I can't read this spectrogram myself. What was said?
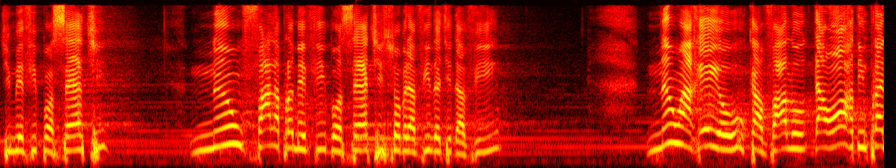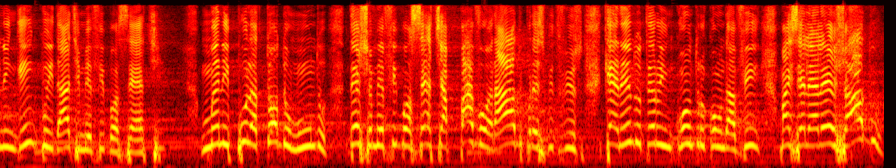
de Mefibosete, não fala para Mefibosete sobre a vinda de Davi, não arreia o cavalo, dá ordem para ninguém cuidar de Mefibosete, manipula todo mundo, deixa Mefibosete apavorado, presbítero querendo ter um encontro com Davi, mas ele é aleijado,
